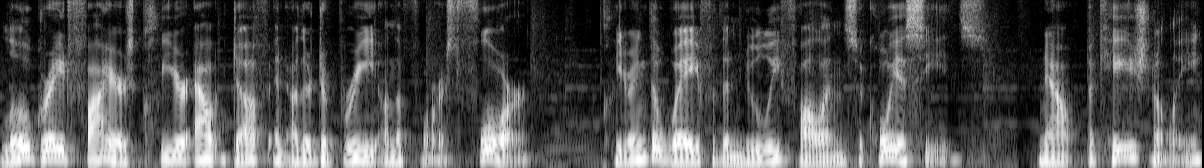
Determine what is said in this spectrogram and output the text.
Low grade fires clear out duff and other debris on the forest floor, clearing the way for the newly fallen sequoia seeds. Now, occasionally,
